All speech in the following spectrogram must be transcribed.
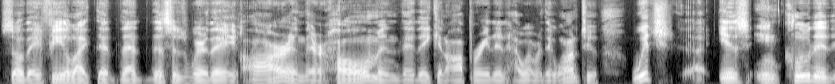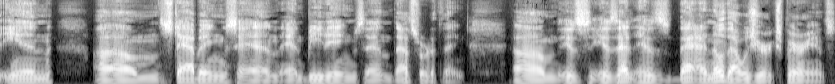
So they feel like that that this is where they are and they're home and they, they can operate it however they want to, which uh, is included in um, stabbings and and beatings and that sort of thing. Um, is is that is that I know that was your experience.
